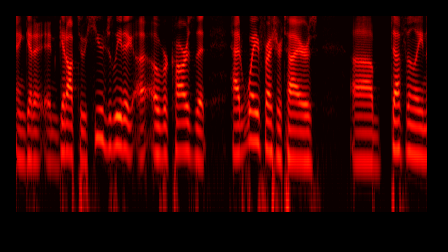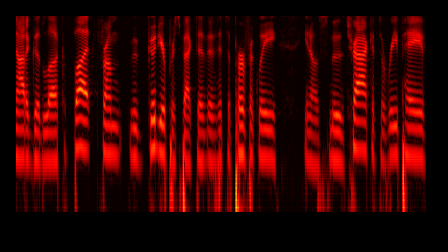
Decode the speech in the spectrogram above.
and get a, and get off to a huge lead uh, over cars that had way fresher tires. Uh, definitely not a good look, but from the Goodyear perspective, if it's a perfectly, you know, smooth track, it's a repave.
